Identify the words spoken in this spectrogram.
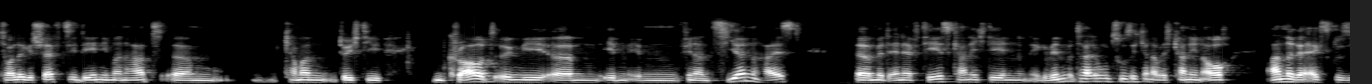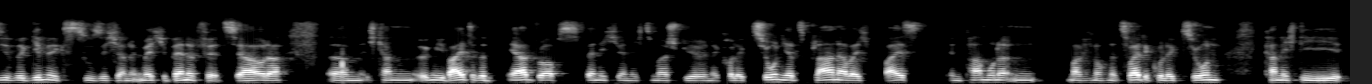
tolle Geschäftsideen, die man hat, ähm, kann man durch die Crowd irgendwie ähm, eben, eben finanzieren. Heißt, äh, mit NFTs kann ich denen eine Gewinnbeteiligung zusichern, aber ich kann ihnen auch andere exklusive Gimmicks zusichern, irgendwelche Benefits, ja, oder ähm, ich kann irgendwie weitere Airdrops, wenn ich, wenn ich zum Beispiel eine Kollektion jetzt plane, aber ich weiß, in ein paar Monaten mache ich noch eine zweite Kollektion, kann ich die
